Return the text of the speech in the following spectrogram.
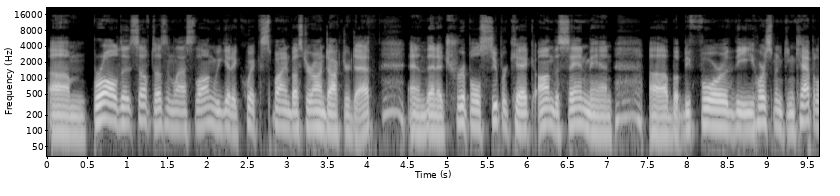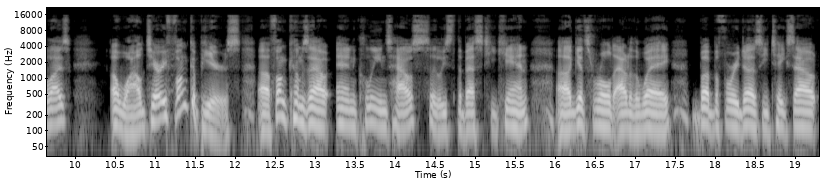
Um, brawl itself doesn't last long. We get a quick spinebuster on Dr. Death and then a triple super kick on the Sandman uh, but before the horseman can capitalize, a wild Terry Funk appears. Uh, Funk comes out and cleans house, at least the best he can, uh, gets rolled out of the way, but before he does, he takes out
